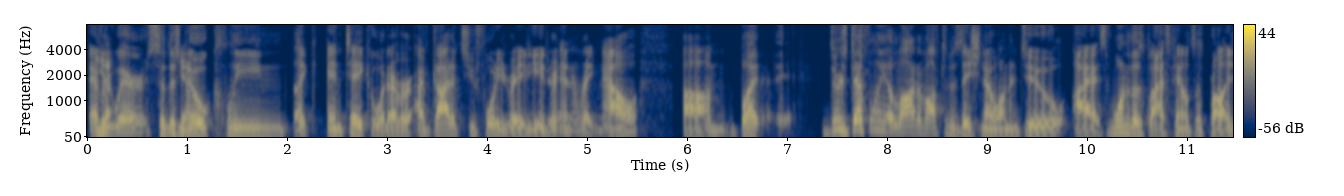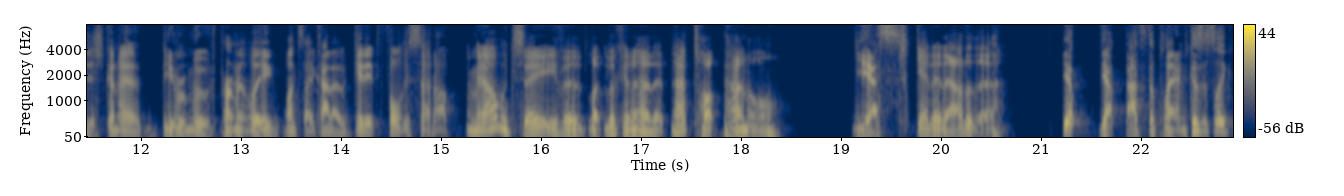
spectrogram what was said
everywhere, so there's Yep. no clean like intake or whatever. I've got a 240 radiator in it right now, um, but eh, there's definitely a lot of optimization I want to do. I, one of those glass panels is probably just gonna be removed permanently once I kind of get it fully set up. I mean, I would say even like looking at it, that top panel, Yes. just get it out of there. Yep, yep, that's the plan. Because it's like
